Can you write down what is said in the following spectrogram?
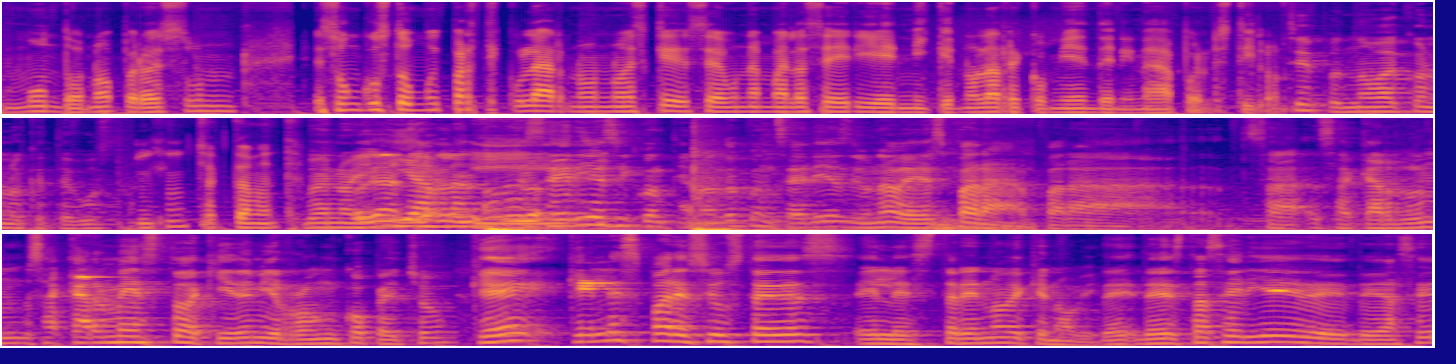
mundo, ¿no? Pero es un, es un gusto muy particular, ¿no? No es que sea una mala serie, ni que no la recomiende, ni nada por el estilo. ¿no? Sí, pues no va con lo que te gusta. Exactamente. Bueno, y- Oigan, y, lo- hablando y- de series y continuando con series de una vez para, para sa- sacar, sacarme esto aquí de mi ronco pecho. ¿Qué, qué les pareció a ustedes el estreno de Kenobi? De, de esta serie de, de hace...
